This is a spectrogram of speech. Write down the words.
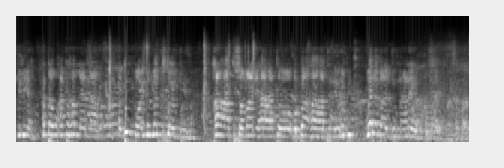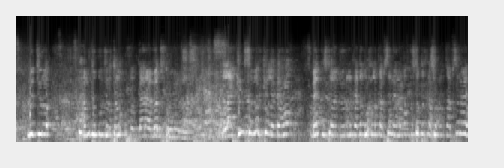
keliya xataa waxaa ka hadlaynaa adduunka oo idil meel kasta oo joogno ha ahaato soomaaliya ha ahaato qurbaa ha ahaato nairobi. Weraba aan joogno anaga ma jiro maxamudu ku jiro toban qofood gaaraya meel iskugu imaado laakiinse markii la dhaho meel kastoo aan joogno markaa dad wax la qabsanayno qof kastoo dadkaas wax la qabsanayo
